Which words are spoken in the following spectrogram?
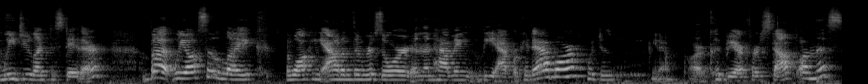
we do like to stay there. But we also like walking out of the resort and then having the Abracadabra, which is, you know, our, could be our first stop on this.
